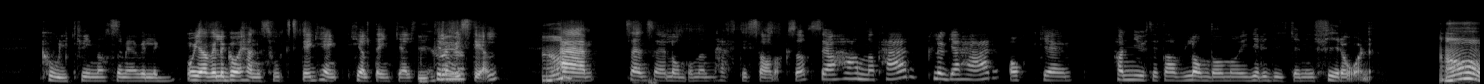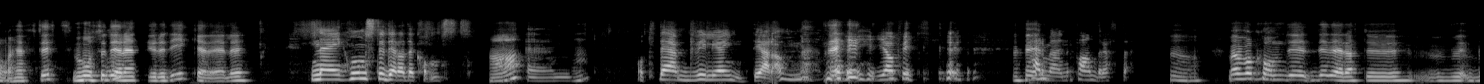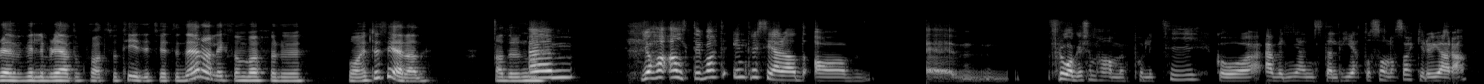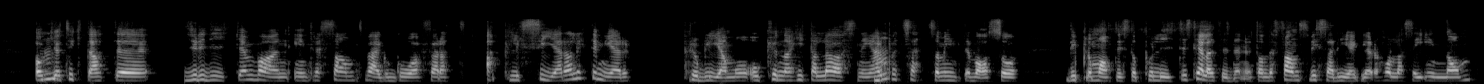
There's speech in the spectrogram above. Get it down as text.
cool kvinna som jag ville och jag ville gå i hennes fotsteg he- helt enkelt Ja, till en ja. viss del. Ja. Ehm, sen så är London en häftig stad också så jag har hamnat här, pluggar här och eh, har njutit av London och juridiken i fyra år nu. Åh, vad häftigt! Men hon studerar inte juridik eller? Nej, hon studerade konst. Ja. Ehm, Mm. Och det vill jag inte göra. Nej. jag fick härma henne på andra sätt. Ja. Men vad kom det, det där att du blev, ville bli advokat så tidigt? Vet du det då liksom varför du var intresserad? Hade du någon... Ehm, jag har alltid varit intresserad av ehm, frågor som har med politik och även jämställdhet och sådana saker att göra. Och Mm. jag tyckte att eh, juridiken var en intressant väg att gå för att applicera lite mer problem och, och kunna hitta lösningar Mm. på ett sätt som inte var så diplomatiskt och politiskt hela tiden utan det fanns vissa regler att hålla sig inom.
